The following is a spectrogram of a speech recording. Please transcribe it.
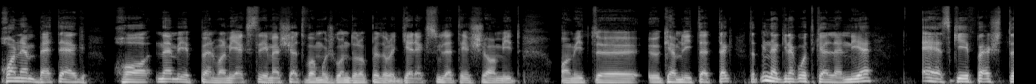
ha nem beteg, ha nem éppen valami extrém eset van, most gondolok például a gyerekszületésre, amit, amit ö, ők említettek, tehát mindenkinek ott kell lennie, ehhez képest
